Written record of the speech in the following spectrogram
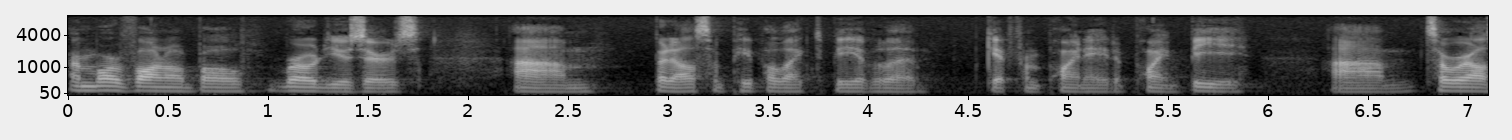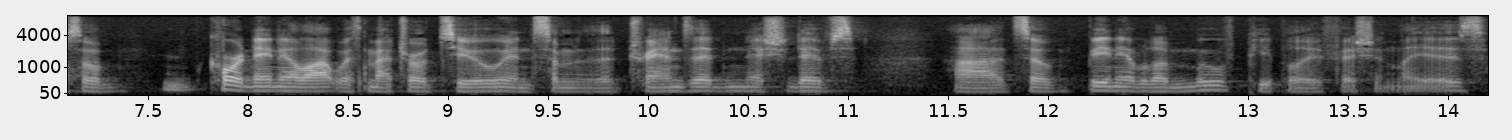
are more vulnerable road users. Um, but also, people like to be able to get from point A to point B. Um, so, we're also coordinating a lot with Metro 2 and some of the transit initiatives. Uh, so, being able to move people efficiently is,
